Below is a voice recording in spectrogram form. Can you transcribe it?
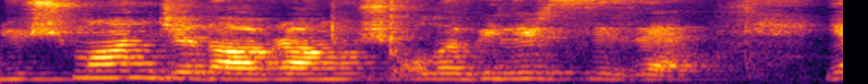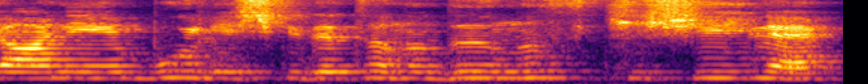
düşmanca davranmış olabilir size. Yani bu ilişkide tanıdığınız kişiyle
